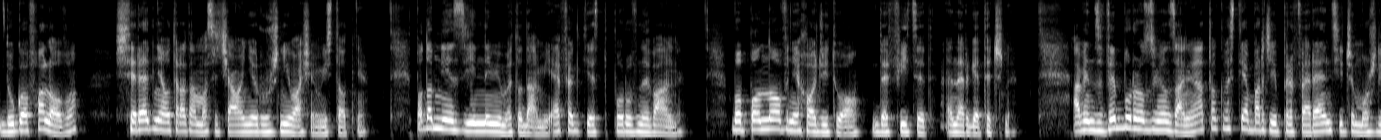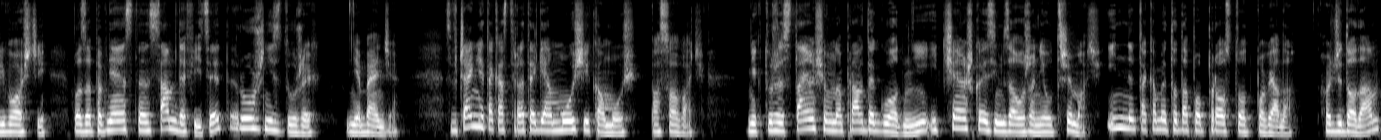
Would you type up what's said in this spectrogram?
długofalowo średnia utrata masy ciała nie różniła się istotnie. Podobnie jest z innymi metodami, efekt jest porównywalny, bo ponownie chodzi tu o deficyt energetyczny. A więc wybór rozwiązania to kwestia bardziej preferencji czy możliwości, bo zapewniając ten sam deficyt, różnic dużych nie będzie. Zwyczajnie taka strategia musi komuś pasować. Niektórzy stają się naprawdę głodni i ciężko jest im założenie utrzymać. Innym taka metoda po prostu odpowiada. Choć dodam,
